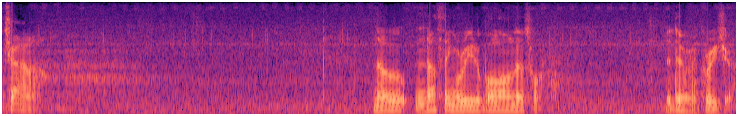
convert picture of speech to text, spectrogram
China. No, nothing readable on this one. A different creature.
